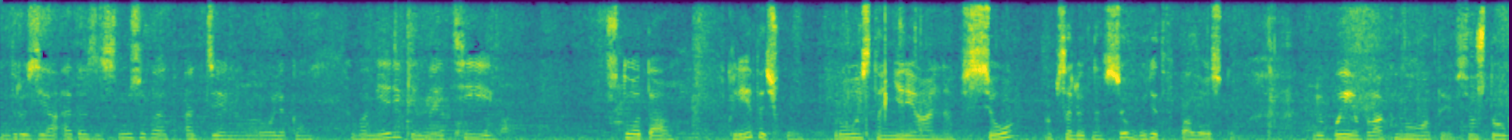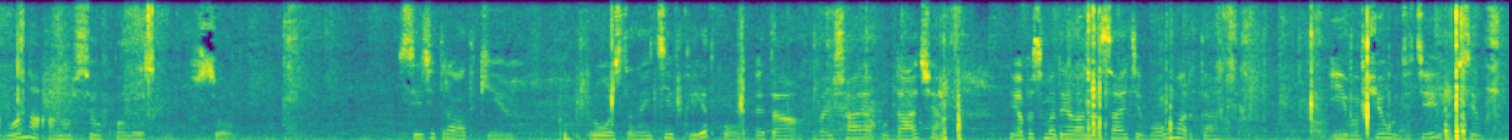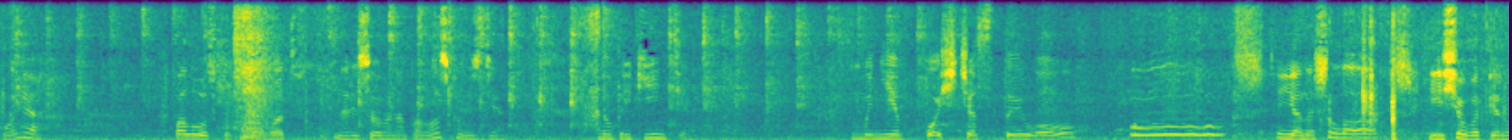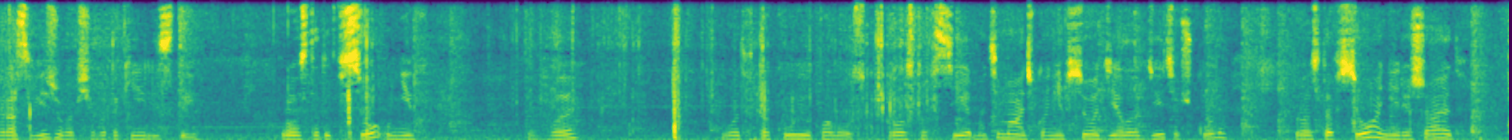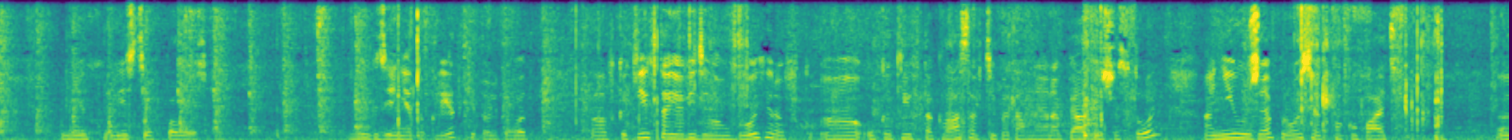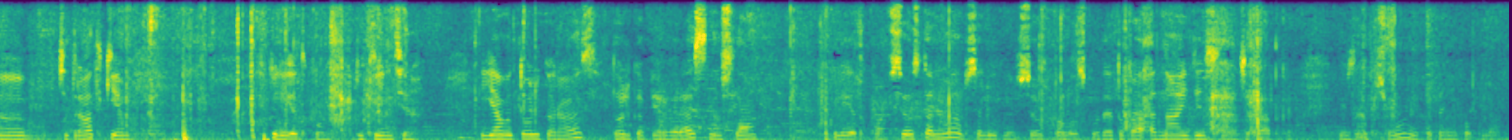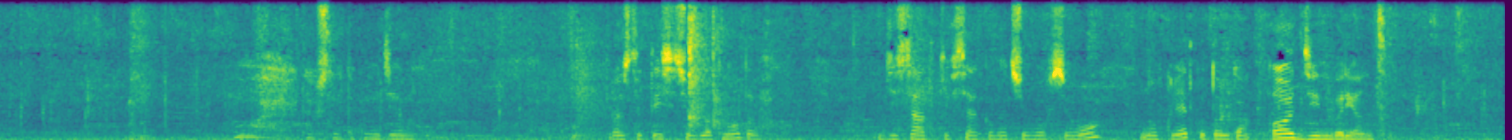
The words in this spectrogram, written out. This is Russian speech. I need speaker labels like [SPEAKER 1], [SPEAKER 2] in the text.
[SPEAKER 1] Друзья, это заслуживает отдельного ролика. В Америке найти что-то в клеточку просто нереально. Все, абсолютно все будет в полоску. Любые блокноты, все что угодно, оно все в полоску. Все. Все тетрадки. Просто найти в клетку это большая удача. Я посмотрела на сайте Walmart и вообще у детей у всех в школе в полоску все вот нарисована полоска везде. Но прикиньте, мне пощастило. Я нашла. И еще вот первый раз вижу вообще вот такие листы. Просто тут все у них в вот в такую полоску. Просто все. Математику, они все делают дети в школе. Просто все они решают. У них листья в полоску. Нигде нету клетки, только вот а, в каких-то я видела у блогеров, а, у каких-то классов, типа там, наверное, пятый, шестой, они уже просят покупать э, тетрадки в клетку. Прикиньте. Я вот только раз, только первый раз нашла клетку. Все остальное абсолютно все в полоску. Вот это только одна единственная тетрадка. Не знаю, почему у них это не популярно. Ой, так что такое дело. Просто тысячи блокнотов, десятки всякого чего всего. Но в клетку только один вариант.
